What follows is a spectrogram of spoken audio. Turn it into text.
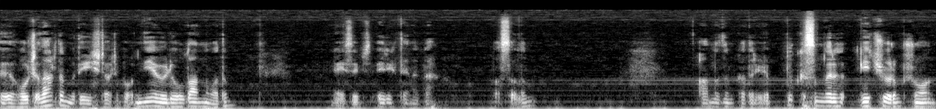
E, hocalar da mı değişti acaba? Niye öyle oldu anlamadım. Neyse biz Erik Tenag'a basalım. Anladığım kadarıyla bu kısımları geçiyorum. Şu an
